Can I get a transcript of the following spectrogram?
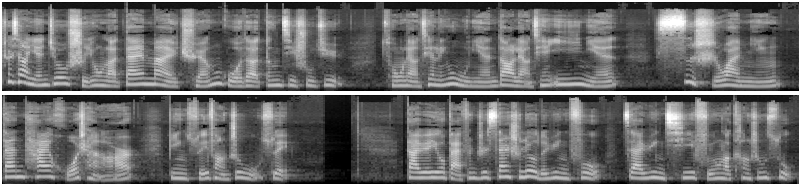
这项研究使用了丹麦全国的登记数据，从2005年到2011年，40万名单胎活产儿，并随访至五岁。大约有36%的孕妇在孕期服用了抗生素。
